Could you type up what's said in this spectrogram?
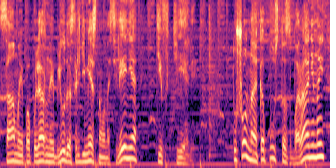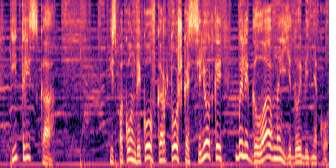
Самые популярные блюда среди местного населения – тефтели. Тушеная капуста с бараниной и треска. Испокон веков картошка с селедкой были главной едой бедняков.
